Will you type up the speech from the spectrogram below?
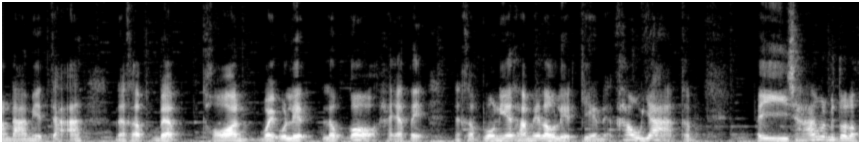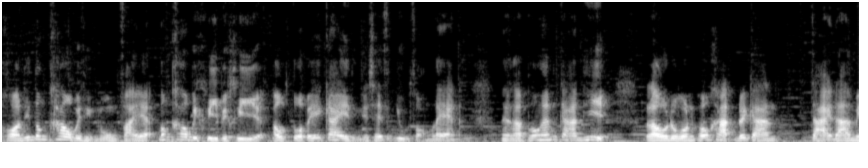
รดาเมจจ๋านะครับแบบทอนไวโอเลตแล้วก็ไฮยาเตะนะครับพวกนี้จะทำให้เราเลดเกมเนี่ยเข้ายากครับ ไอช้างมันเป็นตัวละครที่ต้องเข้าไปถึงวงไฟอะต้องเข้าไปคีไปคีอะเอาตัวไปใกล้ๆถึงจะใช้สกิลสองแรงนะครับเพราะงั้นการที่เราโดนเขาขัดด้วยการจ่ายดาเม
